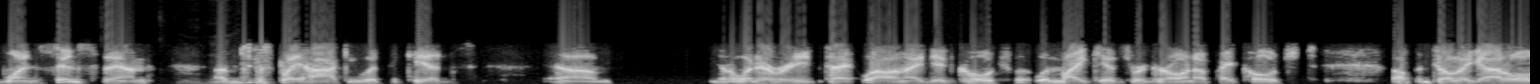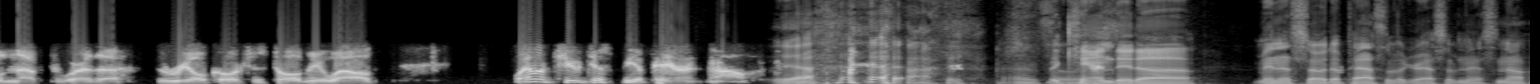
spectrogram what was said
one since then. I've just play hockey with the kids. You know, whenever he ta- well, and I did coach, but when my kids were growing up, I coached up until they got old enough to where the the real coaches told me, well. Why don't you just be a parent now? Yeah. the That's candid uh, Minnesota passive aggressiveness. No,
